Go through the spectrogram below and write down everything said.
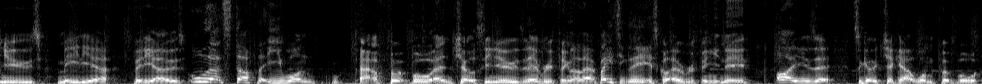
news, media, videos, all that stuff that you want out of football and Chelsea news and everything like that. Basically, it's got everything you need. I use it, so go check out One Football.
